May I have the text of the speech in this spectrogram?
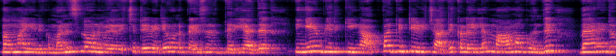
மாமா எனக்கு மனசில் ஒன்று வச்சுட்டு வெளியே ஒன்று பேசுறது தெரியாது. நீங்கள் எப்படி இருக்கீங்க? அப்பா திட்டிடுச்சு அதுக்கலையில் மாமாவுக்கு வந்து வேற ஏதோ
